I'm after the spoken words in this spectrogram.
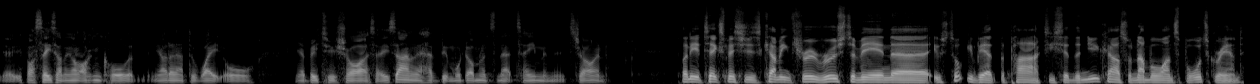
you know, if I see something, I can call it. You know, I don't have to wait or you know be too shy. So he's starting to have a bit more dominance in that team, and it's showing. Plenty of text messages coming through. Rooster Man, uh, he was talking about the parks. He said the Newcastle number one sports ground,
